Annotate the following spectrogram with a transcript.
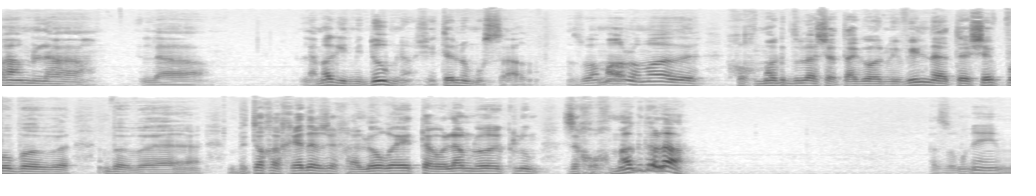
פעם ל... ל... למגיד מדובנה, שייתן לו מוסר, אז הוא אמר לו, מה זה חוכמה גדולה שאתה גאון מווילנה, אתה יושב פה ב, ב, ב, ב, בתוך החדר שלך, לא רואה את העולם, לא רואה כלום. זה חוכמה גדולה. אז אומרים,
